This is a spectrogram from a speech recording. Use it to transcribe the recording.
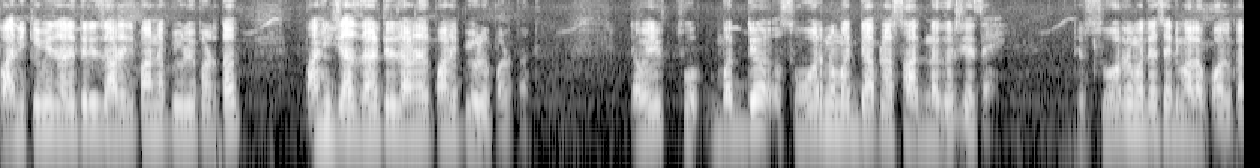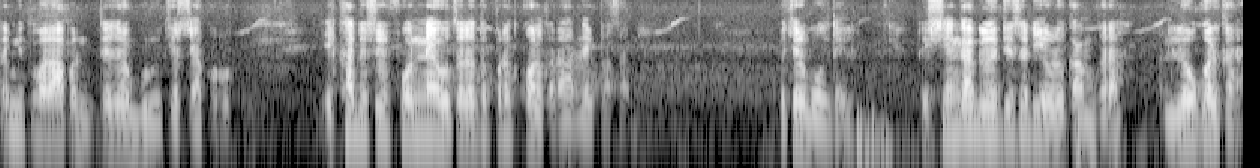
पाणी कमी झाले तरी झाडाची पानं पिवळी पडतात पाणी जास्त झालं तरी झाडाचं पाणी पिवळी पडतात. त्यामुळे मध्य सुवर्णमध्ये आपल्याला साधणं गरजेचं आहे. तर सुवर्णमध्येसाठी मला कॉल करा मी तुम्हाला आपण त्याच्यावर बोलू चर्चा करू. एखाद दिवशी फोन नाही उचलला तर परत कॉल करा अर्धा एक तासाने त्याच्यावर बोलता येईल. तर शेंगा गळतीसाठी एवढं काम करा आणि लवकर करा.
